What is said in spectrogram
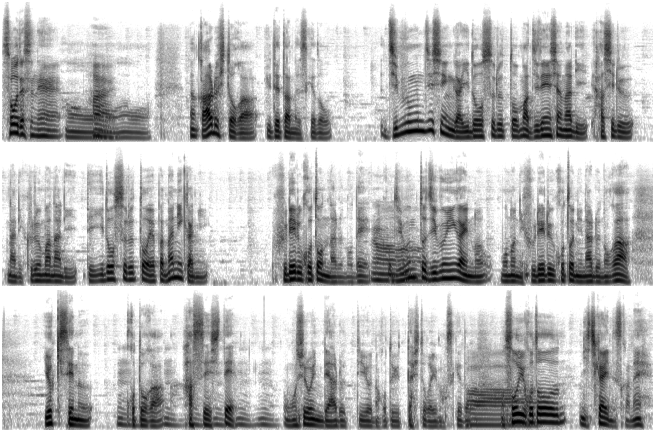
そうですね。はなんかある人が言ってたんですけど自分自身が移動すると、まあ、自転車なり走るなり車なりで移動するとやっぱ何かに触れることになるので自分と自分以外のものに触れることになるのが予期せぬうん。ことが発生して面白いんであるっていうようなことを言った人がいますけどそういうことに近いんですかね。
